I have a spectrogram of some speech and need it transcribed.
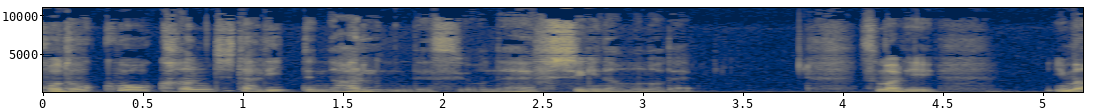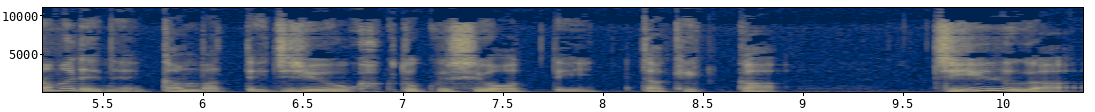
孤独を感じたりってなるんですよね。不思議なもので。つまり今までね頑張って自由を獲得しようって言った結果自由が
